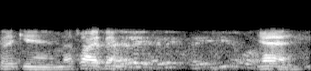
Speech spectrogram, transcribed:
Fucking, that's why I've been, yeah.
